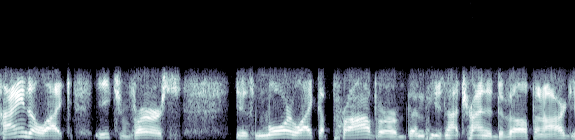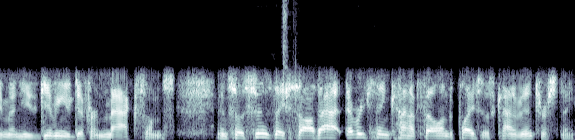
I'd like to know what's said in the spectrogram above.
kind of like each verse is more like a proverb than he's not trying to develop an argument. He's giving you different maxims. And so as soon as they saw that, everything kind of fell into place. It was kind of interesting.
